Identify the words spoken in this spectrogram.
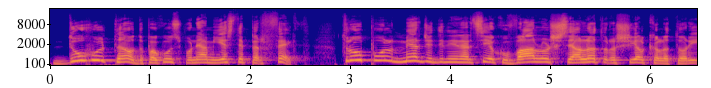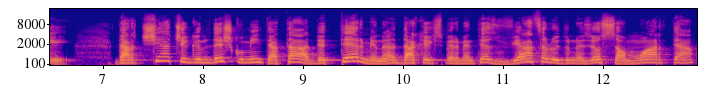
Duhul tău, după cum spuneam, este perfect. Trupul merge din inerție cu valul și se alătură și el călătoriei. Dar ceea ce gândești cu mintea ta determină dacă experimentezi viața lui Dumnezeu sau moartea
